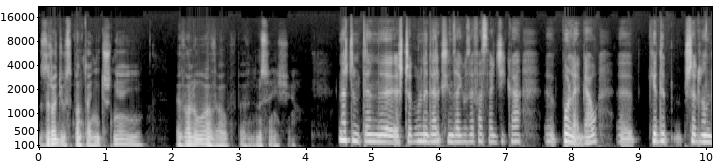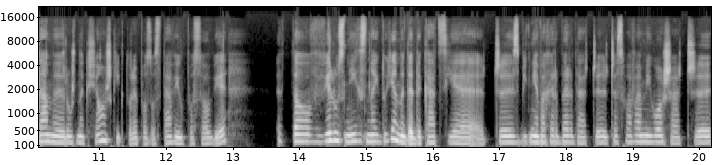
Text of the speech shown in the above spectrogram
zrodził spontanicznie i ewoluował w pewnym sensie. Na czym ten szczególny dar księdza Józefa Sadzika polegał? Kiedy przeglądamy różne książki, które pozostawił po sobie, to w wielu z nich znajdujemy dedykacje czy Zbigniewa Herberta, czy Czesława Miłosza, czy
